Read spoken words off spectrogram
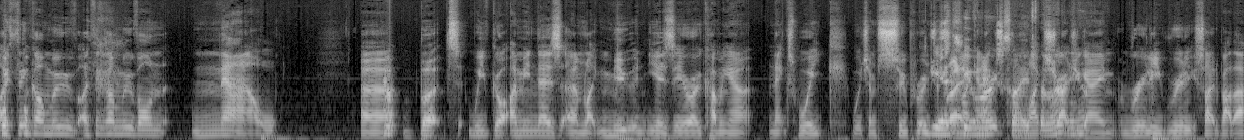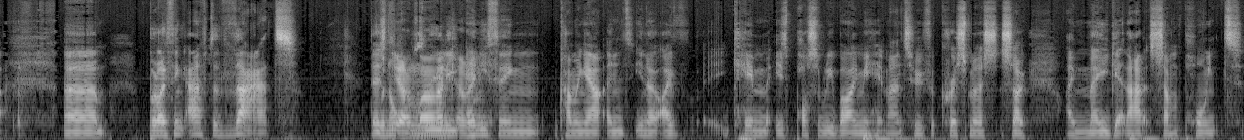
I think I'll move. I think I'll move on now. Uh, but we've got. I mean, there's um, like Mutant Year Zero coming out next week, which I'm super interested. Yes, in, like you an are XCOM like for that, strategy yeah. game. Really, really excited about that. Um, but I think after that, there's With not the really coming? anything coming out. And you know, I've Kim is possibly buying me Hitman Two for Christmas, so I may get that at some point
